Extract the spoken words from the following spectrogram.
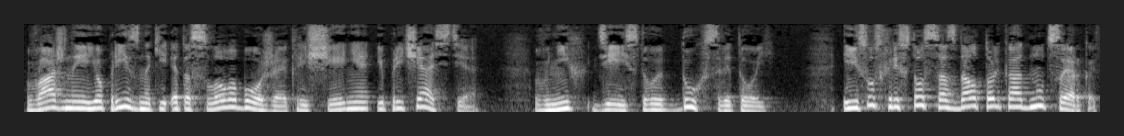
Важные ее признаки – это Слово Божие, крещение и причастие. В них действует Дух Святой. Иисус Христос создал только одну церковь,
